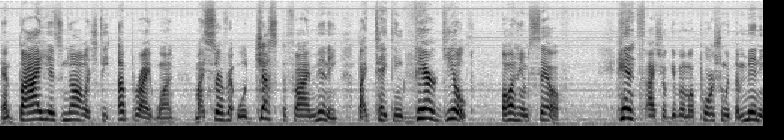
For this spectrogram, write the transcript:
And by his knowledge, the upright one, my servant will justify many by taking their guilt on himself. Hence I shall give him a portion with the many.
